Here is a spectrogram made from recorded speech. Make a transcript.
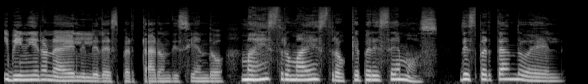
Y vinieron a él y le despertaron, diciendo, Maestro, maestro, que perecemos. Despertando él,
